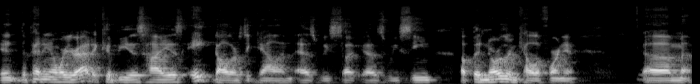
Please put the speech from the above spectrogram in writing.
and depending on where you're at, it could be as high as eight dollars a gallon, as we as we've seen up in Northern California. Um,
